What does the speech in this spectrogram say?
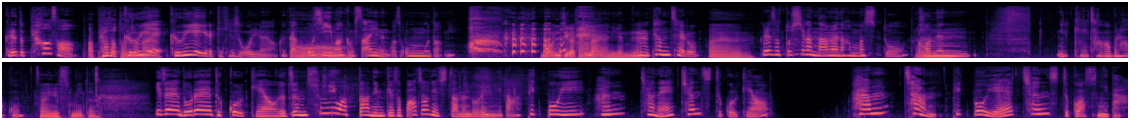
그래도 펴서 아 펴서 던져놔요 그 위에 그 위에 이렇게 계속 올려요. 그러니까 어. 옷이 이만큼 쌓이는 거죠. 옷 무덤이. 먼지가 장난이 아니겠네 음, 편채로. 예. 그래서 또 시간 나면 한 번씩 또 거는 이렇게 작업을 하고. 알겠습니다 이제 노래 듣고 올게요. 요즘 숨이 왔다 님께서 빠져 계시다는 노래입니다. 픽보이 한찬의 찬스 듣고 올게요. 한찬, 픽보이의 찬스 듣고 왔습니다.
